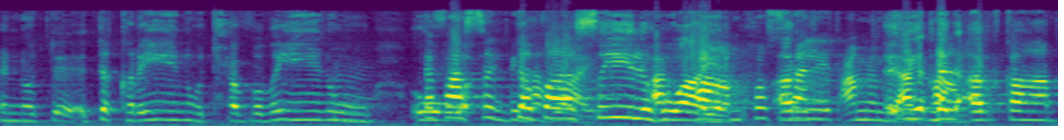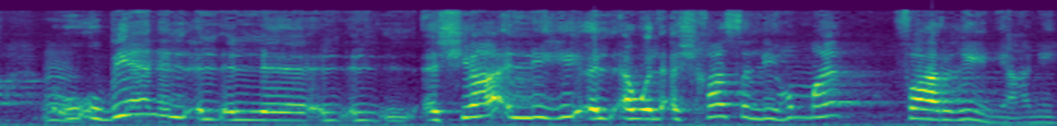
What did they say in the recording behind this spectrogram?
إنه ت- تقرين وتحفظين و- تفاصيل بها تفاصيل هواي. هواية أرقام، خصوصاً أر- اللي يتعاملون. بالأرقام و- وبين ال ال ال ال ال الأشياء اللي هي ال- أو الأشخاص اللي هم فارغين يعني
